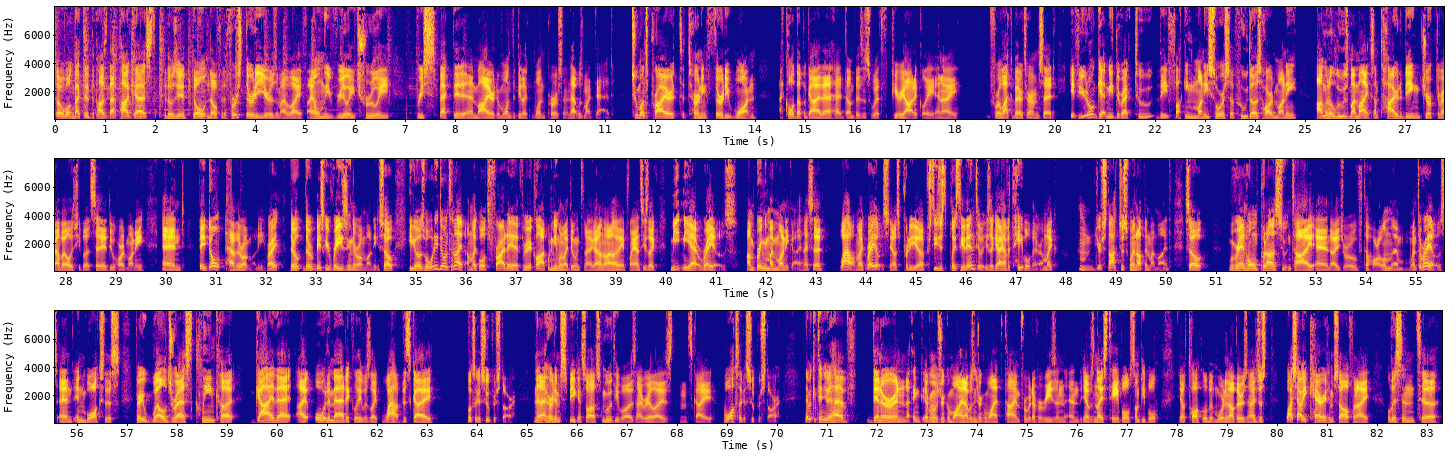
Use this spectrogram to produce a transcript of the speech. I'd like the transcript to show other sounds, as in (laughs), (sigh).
So, welcome back to Deposit That podcast. For those of you that don't know, for the first 30 years of my life, I only really truly respected and admired and wanted to be like one person, and that was my dad. Two months prior to turning 31, I called up a guy that I had done business with periodically, and I, for lack of a better term, said, if you don't get me direct to the fucking money source of who does hard money, I'm going to lose my mind because I'm tired of being jerked around by all these people that say they do hard money and they don't have their own money, right? They're they're basically raising their own money. So he goes, "Well, what are you doing tonight?" I'm like, "Well, it's Friday at three o'clock. What do you mean? What am I doing tonight?" Like, I don't know. I don't have any plans. He's like, "Meet me at Rao's. I'm bringing my money guy." And I said, "Wow." I'm like, "Rao's. You know, it's a pretty uh, prestigious place to get into." He's like, "Yeah, I have a table there." I'm like, "Hmm, your stock just went up in my mind." So we ran home, put on a suit and tie, and I drove to Harlem and went to Rao's. And in walks this very well dressed, clean cut guy that I automatically was like, wow, this guy looks like a superstar. And then I heard him speak and saw how smooth he was, and I realized hmm, this guy walks like a superstar. Then we continued to have dinner, and I think everyone was drinking wine. I wasn't drinking wine at the time for whatever reason, and you know it was a nice table. Some people, you know, talk a little bit more than others, and I just watched how he carried himself, and I listened to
